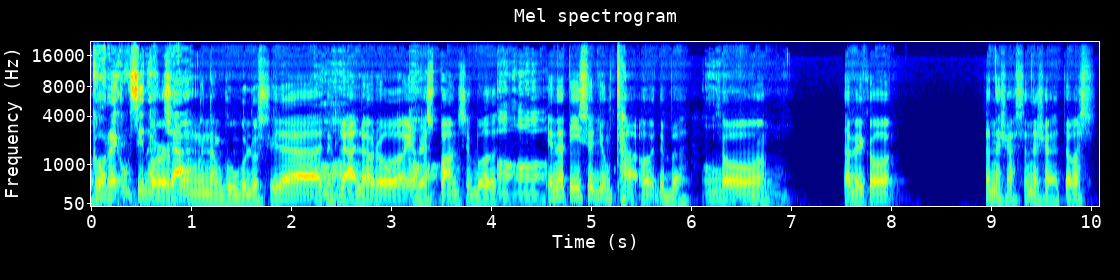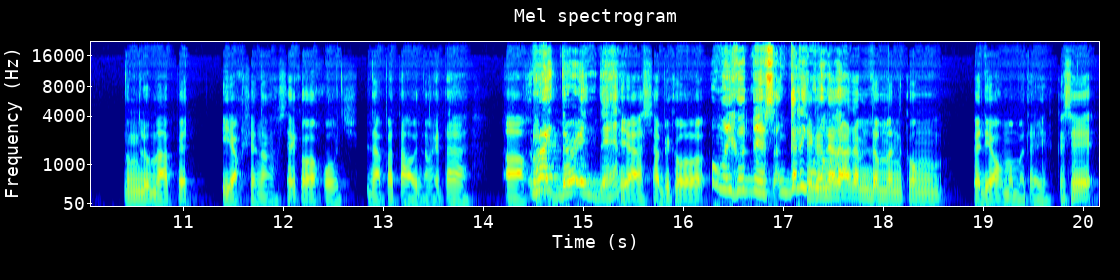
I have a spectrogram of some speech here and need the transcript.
Correct, kung Or sinadya. kung nanggugulo sila, naglalaro, irresponsible. Oo. Inatisod yung tao, di ba? So, sabi ko, sana siya, sana siya. Tapos, nung lumapit, iyak siya ng, sabi ko, coach, pinapatawad na kita. Ah, kung- Right there and then? Yeah, sabi ko, Oh my goodness, ang galing mo ko naman. nararamdaman kung pwede ako mamatay. Kasi,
